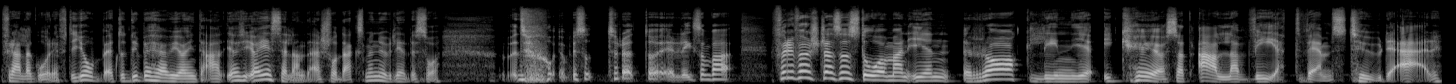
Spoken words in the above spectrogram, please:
För alla går efter jobbet. Och det behöver jag inte all- jag, jag är sällan där så dags, men nu blev det så. Jag blir så trött. Och är liksom bara... För det första så står man i en rak linje i kö så att alla vet vems tur det är.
